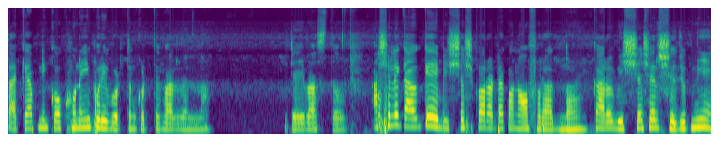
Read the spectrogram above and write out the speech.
তাকে আপনি কখনোই পরিবর্তন করতে পারবেন না। এটাই বাস্তব। আসলে কাউকে বিশ্বাস করাটা কোনো অপরাধ নয়। কারও বিশ্বাসের সুযোগ নিয়ে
